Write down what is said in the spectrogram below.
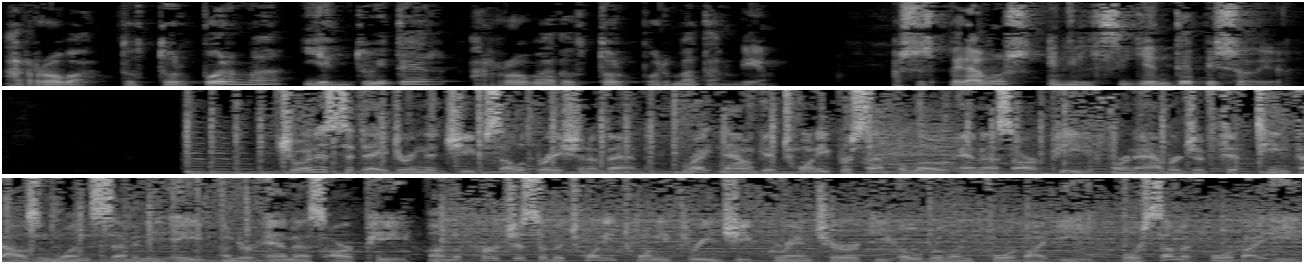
arroba doctor Puerma y en Twitter, arroba doctor Puerma también. Os esperamos en el siguiente episodio. Join us today during the Jeep Celebration event. Right now, get 20% below MSRP for an average of 15178 under MSRP on the purchase of a 2023 Jeep Grand Cherokee Overland 4xE or Summit 4xE.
